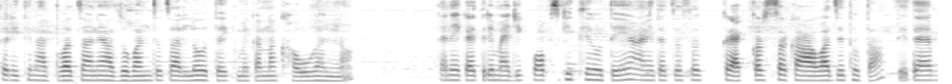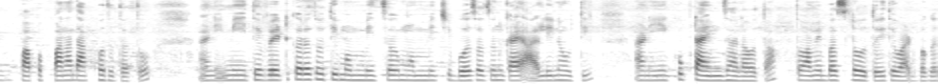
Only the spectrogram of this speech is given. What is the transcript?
तर इथे नातवाचं आणि आजोबांचं चाललं होतं एकमेकांना खाऊ घालणं. त्याने काहीतरी मॅजिक पॉप्स घेतले होते आणि त्याचं असं क्रॅकर्ससारखा आवाज येत होता. ते त्या बा पप्पांना दाखवत होता तो. आणि मी इथे वेट करत होती मम्मीचं. मम्मीची बस अजून काय आली नव्हती. आणि खूप टाईम झाला होता. तो आम्ही बसलो होतो इथे वाट बघत.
